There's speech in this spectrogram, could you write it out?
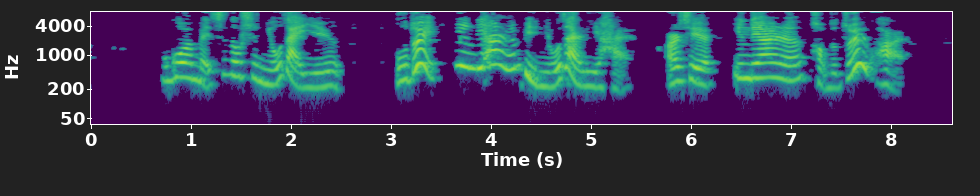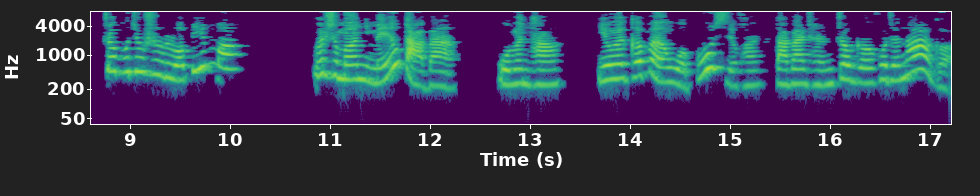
不过每次都是牛仔赢。不对，印第安人比牛仔厉害，而且印第安人跑得最快。这不就是罗宾吗？为什么你没有打扮？我问他。因为根本我不喜欢打扮成这个或者那个。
